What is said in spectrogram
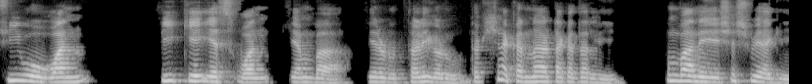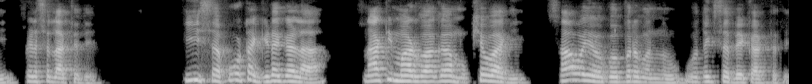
ಸಿಒ ಒನ್ ಪಿಕೆಎಸ್ ಒನ್ ಎಂಬ ಎರಡು ತಳಿಗಳು ದಕ್ಷಿಣ ಕರ್ನಾಟಕದಲ್ಲಿ ತುಂಬಾನೇ ಯಶಸ್ವಿಯಾಗಿ ಬೆಳೆಸಲಾಗ್ತದೆ. ಈ ಸಪೋಟ ಗಿಡಗಳ ನಾಟಿ ಮಾಡುವಾಗ ಮುಖ್ಯವಾಗಿ ಸಾವಯವ ಗೊಬ್ಬರವನ್ನು ಒದಗಿಸಬೇಕಾಗ್ತದೆ.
